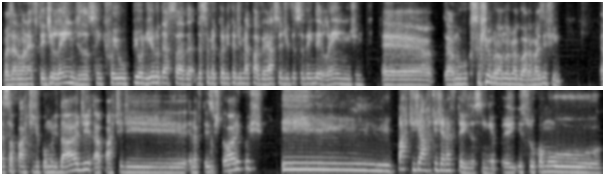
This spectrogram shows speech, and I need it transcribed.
mas era um NFT de Lands, assim, que foi o pioneiro dessa, dessa mecânica de metaverso, de você vender land. É, eu não vou conseguir lembrar o nome agora, mas enfim. Essa parte de comunidade, a parte de NFTs históricos, e parte de arte de NFTs, assim, é, isso como,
